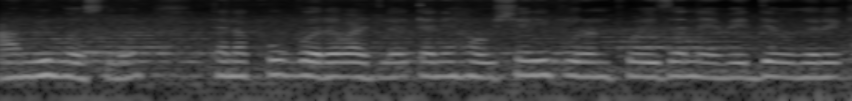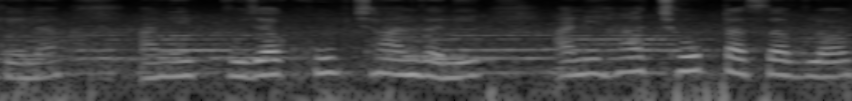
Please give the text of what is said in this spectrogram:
आम्ही बसलो. त्यांना खूप बरं वाटलं. त्याने हौशेनी पुरणपोळीचा नैवेद्य वगैरे केला आणि पूजा खूप छान झाली. आणि हा छोटासा ब्लॉग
